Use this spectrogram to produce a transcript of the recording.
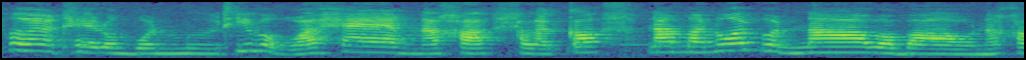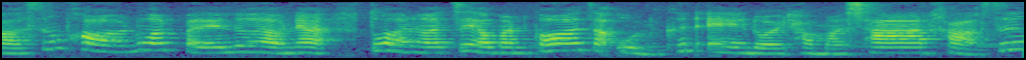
เพื่อนเทลงบนมือที่บอกว่าแห้งนะคะ แล้วก็นำมานวดบนหน้าเบาๆนะคะ ซึ่งพอนวดไปเรื่อยๆแล้วเนี่ยตัวเนื้อเจลมันก็จะอุ่นขึ้นเองโดยธรรมชาติค่ะ ซึ่ง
